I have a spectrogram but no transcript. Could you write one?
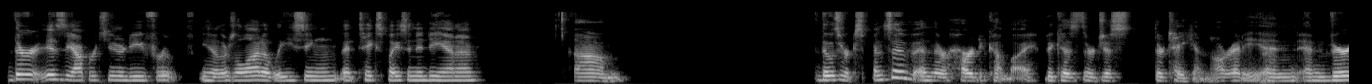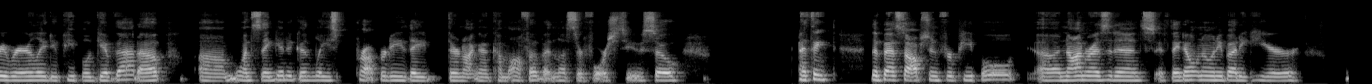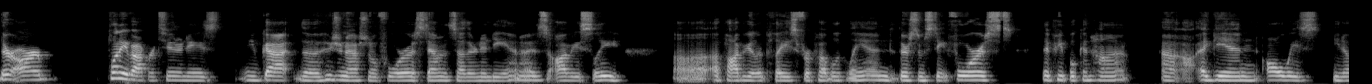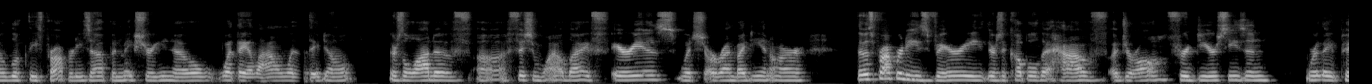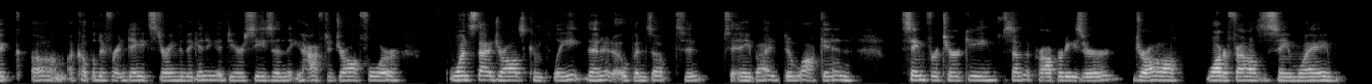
there is the opportunity for, you know, there's a lot of leasing that takes place in Indiana. Um, those are expensive and they're hard to come by because they're just they're taken already yeah. and and very rarely do people give that up. Um, once they get a good lease property they they're not going to come off of it unless they're forced to. So i think the best option for people uh, non-residents if they don't know anybody here there are plenty of opportunities. You've got the hoosier national forest down in southern indiana is obviously uh, a popular place for public land. There's some state forests that people can hunt uh, again, always, you know, look these properties up and make sure you know what they allow and what they don't. There's a lot of uh, fish and wildlife areas which are run by DNR. Those properties vary. There's a couple that have a draw for deer season where they pick um, a couple different dates during the beginning of deer season that you have to draw for. Once that draw is complete, then it opens up to to anybody to walk in. Same for turkey. Some of the properties are draw. Waterfowl is the same way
